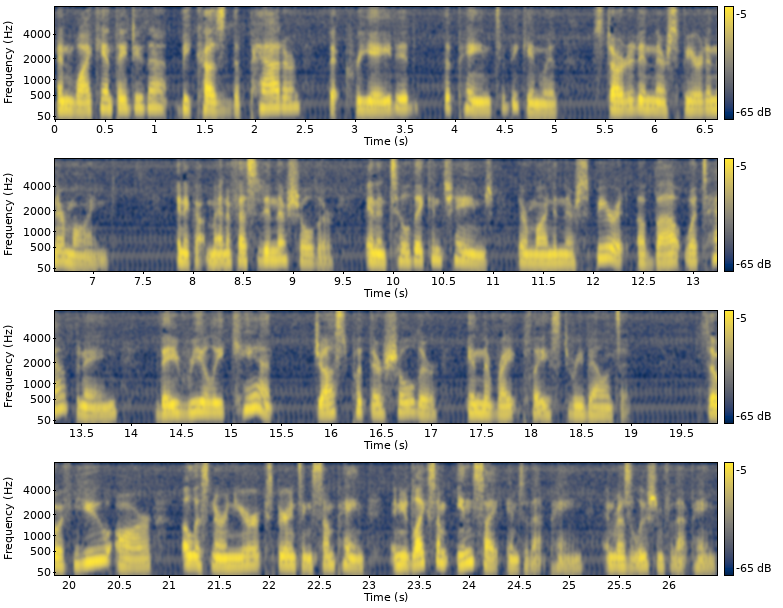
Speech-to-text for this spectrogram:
And why can't they do that? Because the pattern that created the pain to begin with started in their spirit and their mind. And it got manifested in their shoulder. And until they can change their mind and their spirit about what's happening, they really can't just put their shoulder in the right place to rebalance it. So if you are a listener and you're experiencing some pain and you'd like some insight into that pain and resolution for that pain,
